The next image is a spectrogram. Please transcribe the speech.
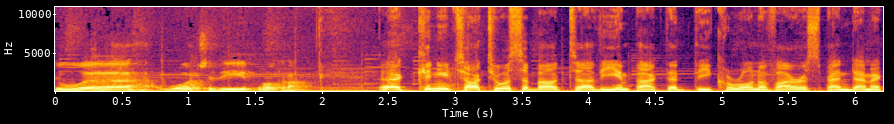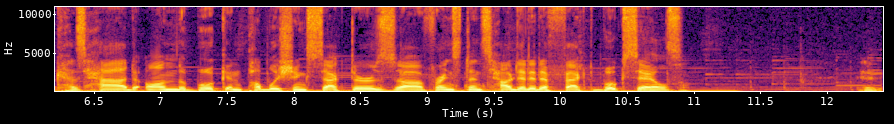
to uh, watch the program. Uh, can you talk to us about uh, the impact that the coronavirus pandemic has had on the book and publishing sectors? Uh, for instance, how did it affect book sales? it,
